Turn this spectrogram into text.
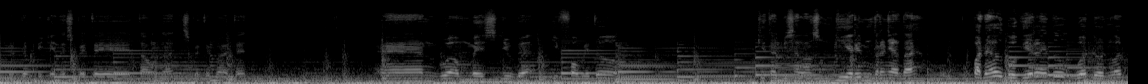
untuk bikin SPT tahunan SPT badan and gue amazed juga e-form itu kita bisa langsung kirim ternyata. Padahal gue kira itu gue download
